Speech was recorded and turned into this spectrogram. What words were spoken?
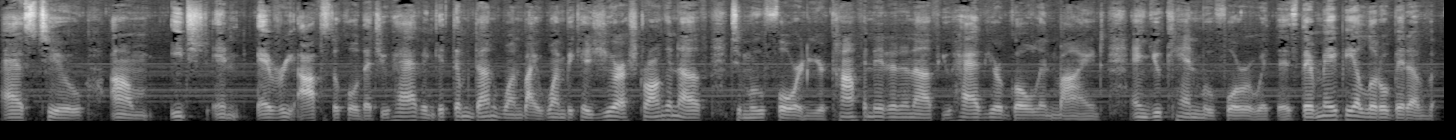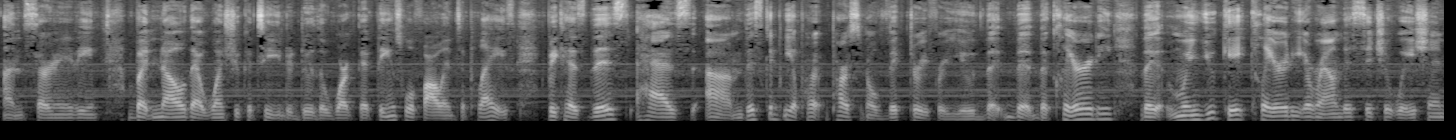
as to um, each and every obstacle that you have and get them done one by one because you are strong enough to move forward. You're confident enough. You have your goal in mind and you can move forward with this. There may be a little bit of uncertainty, but know that once you continue to do the work that things will fall into place because this has, um, this could be a per personal victory for you. The, the, the clarity, the, when you get clarity around this situation,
